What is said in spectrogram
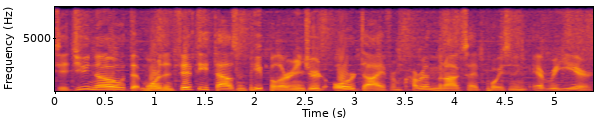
Did you know that more than 50,000 people are injured or die from carbon monoxide poisoning every year?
